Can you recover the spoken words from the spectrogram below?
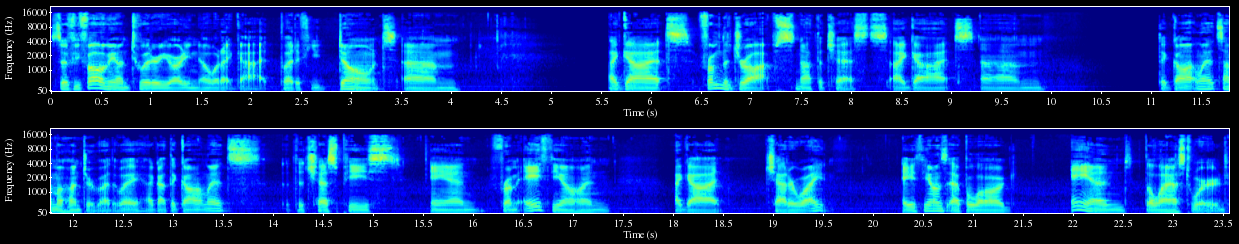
So if you follow me on Twitter, you already know what I got. But if you don't, um, I got from the drops, not the chests. I got um, the gauntlets. I'm a hunter, by the way. I got the gauntlets, the chest piece, and from Atheon, I got Chatterwhite, Atheon's epilogue, and the last word.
